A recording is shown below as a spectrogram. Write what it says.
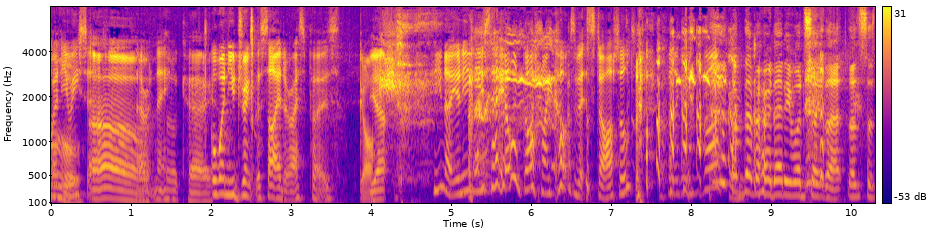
when you Oh. eat it. Oh, apparently. okay. Or when you drink the cider, I suppose. Gosh. Yeah. You know, you, you say, "Oh gosh, my cock's a bit startled." I better go to the bathroom." I've never heard anyone say that. That's a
